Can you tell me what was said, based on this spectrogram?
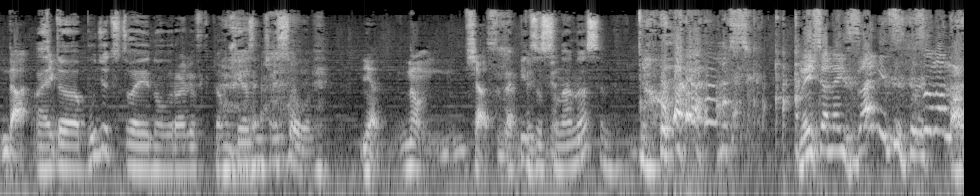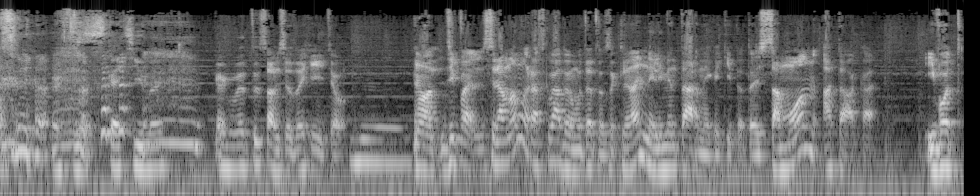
Да. А типа- это будет в твоей новой ролевке? Потому что я заинтересован. Нет, ну, сейчас. А пицца с ананасами? Но если она из задницы, то с ананасами. Скотина. Как бы ты сам себя захейтил. Ну, типа, все равно мы раскладываем вот это заклинание на элементарные какие-то. То есть самон, атака. И вот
